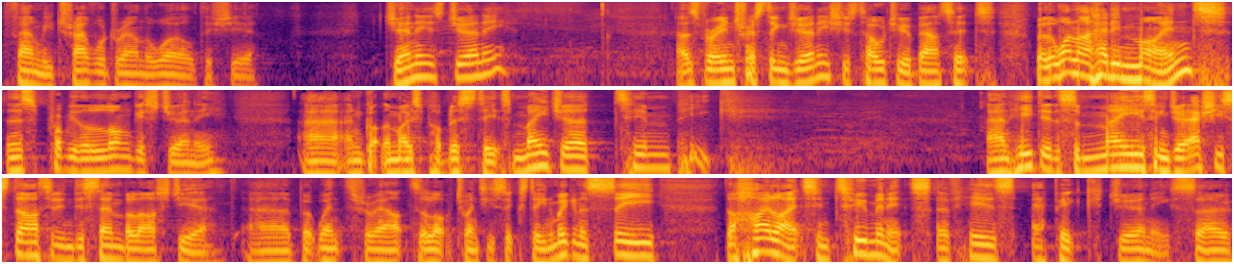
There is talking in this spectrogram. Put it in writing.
family travelled around the world this year. Jenny's journey. That was a very interesting journey. She's told you about it. But the one I had in mind, and this is probably the longest journey uh, and got the most publicity, it's Major Tim Peake. And he did this amazing journey. Actually started in December last year, uh, but went throughout a lot of 2016. And we're going to see the highlights in two minutes of his epic journey. So,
